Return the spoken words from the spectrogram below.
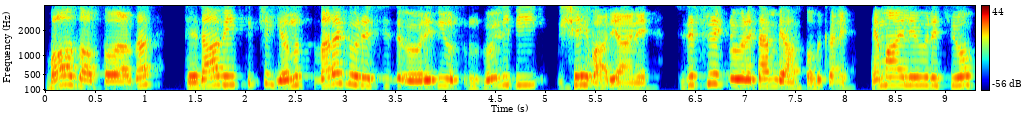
Bazı hastalarda tedavi ettikçe yanıtlara göre siz de öğreniyorsunuz. Böyle bir, bir şey var yani size sürekli öğreten bir hastalık. Hani hem aile öğretiyor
